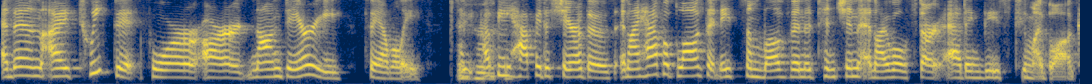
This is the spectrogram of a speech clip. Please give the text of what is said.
And then I tweaked it for our non dairy family. So mm-hmm. I'd be happy to share those. And I have a blog that needs some love and attention, and I will start adding these to my blog.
